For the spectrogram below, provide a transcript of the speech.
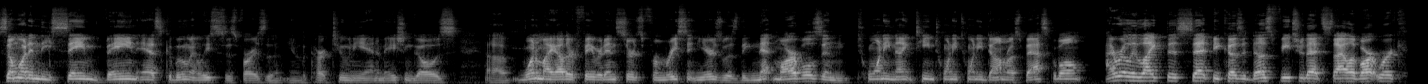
somewhat in the same vein as Kaboom, at least as far as the you know the cartoony animation goes. Uh, one of my other favorite inserts from recent years was the Net Marvels in 2019-2020 Don Donruss basketball. I really like this set because it does feature that style of artwork.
